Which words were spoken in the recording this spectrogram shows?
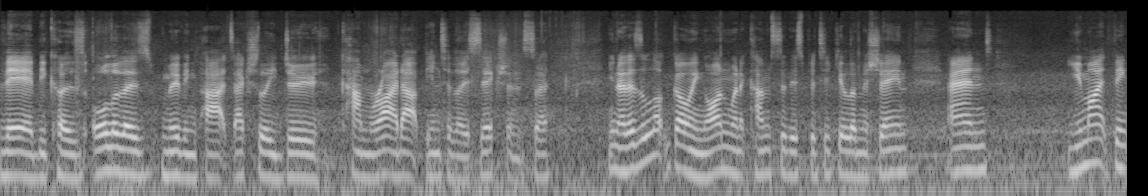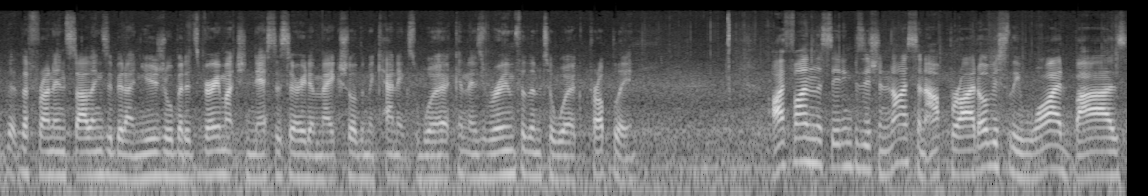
there because all of those moving parts actually do come right up into those sections. So, you know, there's a lot going on when it comes to this particular machine and you might think that the front end styling is a bit unusual, but it's very much necessary to make sure the mechanics work and there's room for them to work properly. I find the seating position nice and upright, obviously wide bars,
